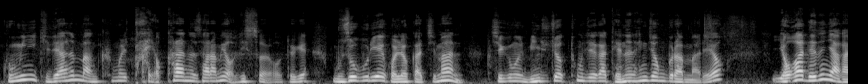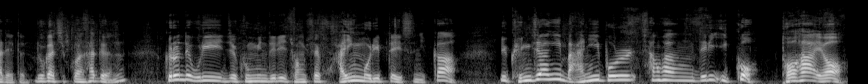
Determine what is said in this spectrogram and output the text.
국민이 기대하는 만큼을 다 역할하는 사람이 어디 있어요. 되게 무소불위의 권력 같지만 지금은 민주적 통제가 되는 행정부란 말이에요. 여가 되든 야가 되든 누가 집권하든 그런데 우리 이제 국민들이 정치에 과잉 몰입돼 있으니까 굉장히 많이 볼 상황들이 있고 더하여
